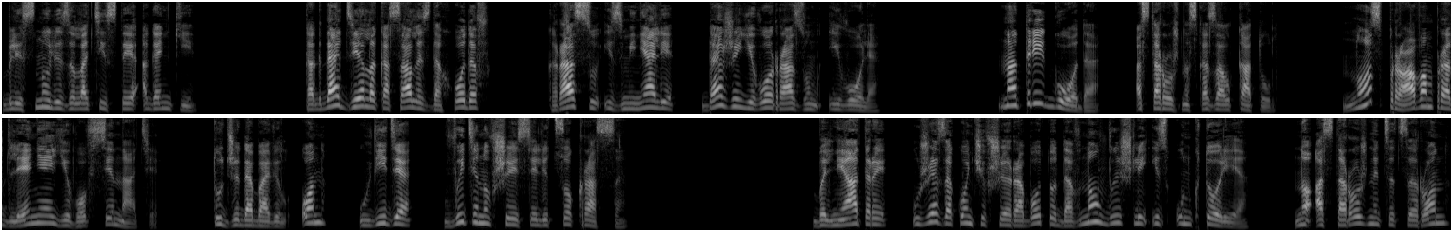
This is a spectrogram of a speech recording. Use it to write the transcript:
блеснули золотистые огоньки. Когда дело касалось доходов, Красу изменяли даже его разум и воля. «На три года», — осторожно сказал Катул, «но с правом продления его в Сенате», — тут же добавил он, увидя вытянувшееся лицо Краса. Бальниаторы, уже закончившие работу, давно вышли из Унктория, но осторожный Цицерон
